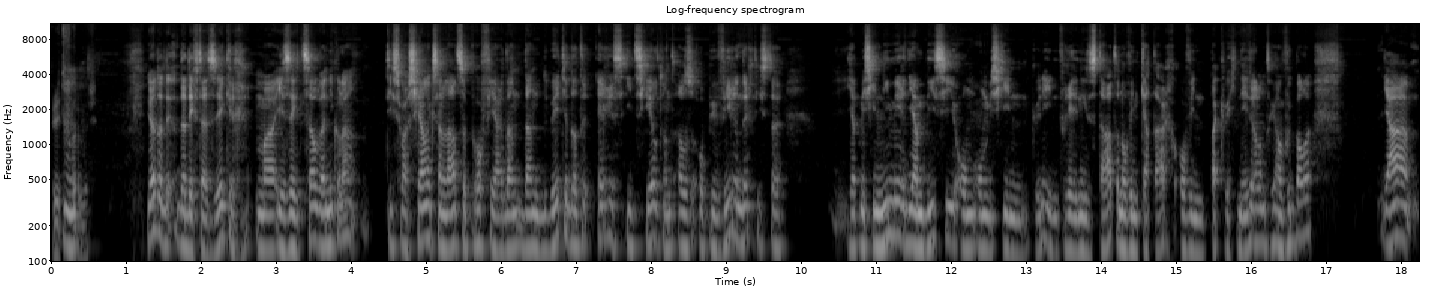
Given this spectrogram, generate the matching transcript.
Ruud Mm. Vormer. Ja, dat, dat heeft hij zeker. Maar je zegt het zelf, Nicola, het is waarschijnlijk zijn laatste profjaar. Dan, dan weet je dat er ergens iets scheelt. Want als op je 34ste... Je hebt misschien niet meer die ambitie om, om misschien, ik weet niet, in de Verenigde Staten of in Qatar of in pakweg Nederland te gaan voetballen. Ja,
